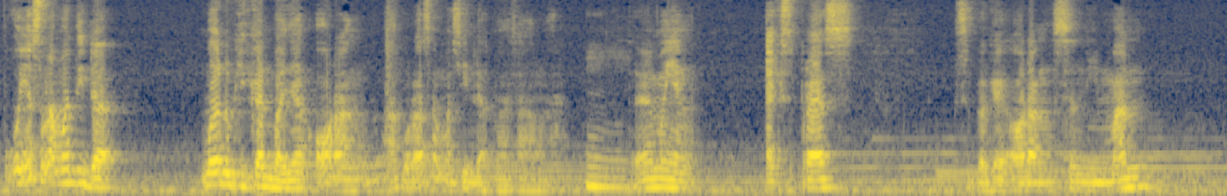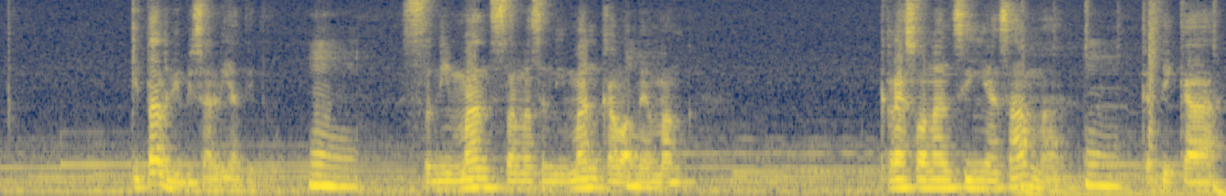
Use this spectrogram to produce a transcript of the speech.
pokoknya selama tidak merugikan banyak orang aku rasa masih tidak masalah Hmm. tapi memang yang ekspres sebagai orang seniman kita lebih bisa lihat itu Hmm. seniman sama seniman kalau memang resonansinya sama Hmm. ketika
